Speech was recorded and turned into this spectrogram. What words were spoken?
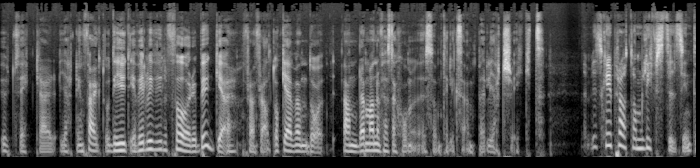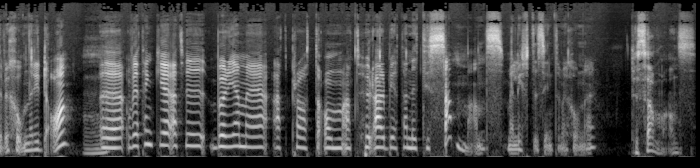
utvecklar hjärtinfarkt. Och det är ju det vi vill förebygga framförallt. Och även då andra manifestationer som till exempel hjärtsvikt. Vi ska ju prata om livsstilsinterventioner idag. Mm. och jag tänker att vi börjar med att prata om att hur arbetar ni tillsammans med livsstilsinterventioner? Tillsammans.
